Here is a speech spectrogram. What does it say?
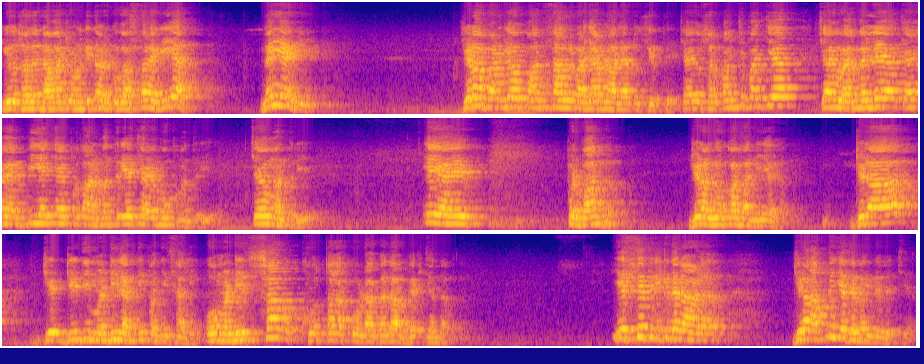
ਕਿ ਉਹ ਤੁਹਾਡੇ ਨਵਾਂ ਚੋਣ ਦੀ ਤੁਹਾਡੇ ਕੋਲ ਵਿਵਸਥਾ ਹੈਗੀ ਆ? ਨਹੀਂ ਹੈਗੀ। ਜਿਹੜਾ ਬਣ ਗਿਆ ਉਹ 5 ਸਾਲ ਰਾਜਾ ਬਣਾ ਲਿਆ ਤੁਸੀਂ ਉੱਤੇ, ਚਾਹੇ ਉਹ ਸਰਪੰਚ ਪੰਚ ਆ, ਚਾਹੇ ਉਹ ਐਮਐਲਏ ਆ, ਚਾਹੇ ਉਹ ਐਮਪੀ ਆ, ਚਾਹੇ ਪ੍ਰਧਾਨ ਮੰਤਰੀ ਆ, ਚਾਹੇ ਉਹ ਮੁੱਖ ਮੰਤਰੀ ਆ, ਚਾਹੇ ਉਹ ਮੰਤਰੀ ਆ। ਇਹ ਆਏ ਪ੍ਰਬੰਧ ਜਿਹੜਾ ਲੋਕਾਂ ਦਾ ਨਹੀਂ ਹੈਗਾ। ਜਿਹੜਾ ਜਿ- ਜਿਹਦੀ ਮੰਡੀ ਲੱਗਦੀ ਪੰਜੀ ਸਾਲੀ, ਉਹ ਮੰਡੀ ਸਭ ਖੋਤਾ ਕੋੜਾ ਗਦਾ ਵਿਕ ਜਾਂਦਾ। ਇਸੇ ਤਰੀਕੇ ਦੇ ਨਾਲ ਜਿਹੜਾ ਆਪਣੀ ਜਥੇਬੰਦੀ ਦੇ ਵਿੱਚ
